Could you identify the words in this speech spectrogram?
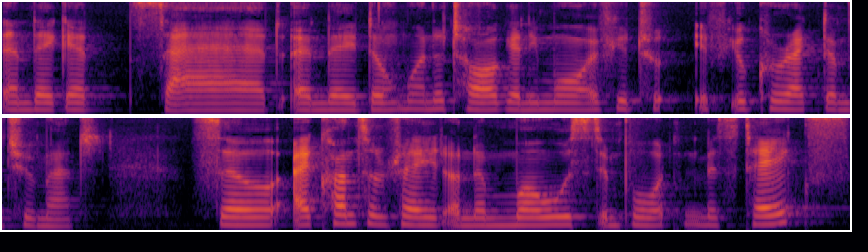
and they get sad and they don't want to talk anymore if you if you correct them too much. So I concentrate on the most important mistakes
